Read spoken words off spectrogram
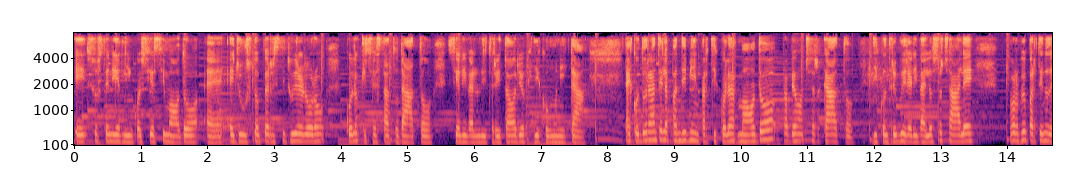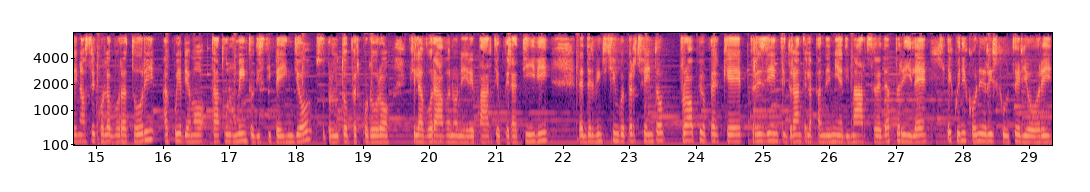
e sostenerli in qualsiasi modo è, è giusto per restituire loro quello che ci è stato dato, sia a livello di territorio che di comunità. Ecco, durante la pandemia in particolar modo abbiamo cercato di contribuire a livello sociale proprio partendo dai nostri collaboratori a cui abbiamo dato un aumento di stipendio, soprattutto per coloro che lavoravano nei reparti operativi, eh, del 25%, proprio perché presenti durante la pandemia di marzo ed aprile e quindi con il rischio ulteriori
